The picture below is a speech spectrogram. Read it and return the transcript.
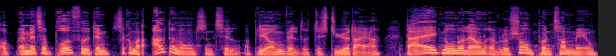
og er med til at brødføde dem, så kommer der aldrig nogensinde til at blive omvæltet det styre, der er. Der er ikke nogen, der laver en revolution på en tom mave.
